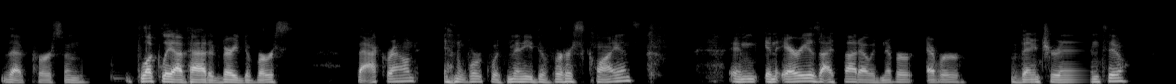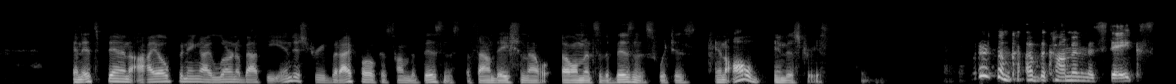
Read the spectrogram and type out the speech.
that person. Luckily, I've had a very diverse background and work with many diverse clients in, in areas I thought I would never ever venture into. And it's been eye opening. I learn about the industry, but I focus on the business, the foundational elements of the business, which is in all industries. What are some of the common mistakes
